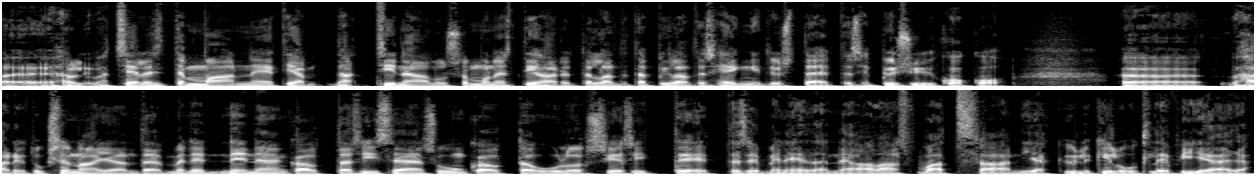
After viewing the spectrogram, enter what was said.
äh, he olivat siellä sitten maanneet. Ja siinä alussa monesti harjoitellaan tätä pilateshengitystä, että se pysyy koko ö, harjoituksen ajan. Tämä menee nenän kautta sisään, suun kautta ulos ja sitten, että se menee tänne alas vatsaan ja kylkiluut leviää ja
